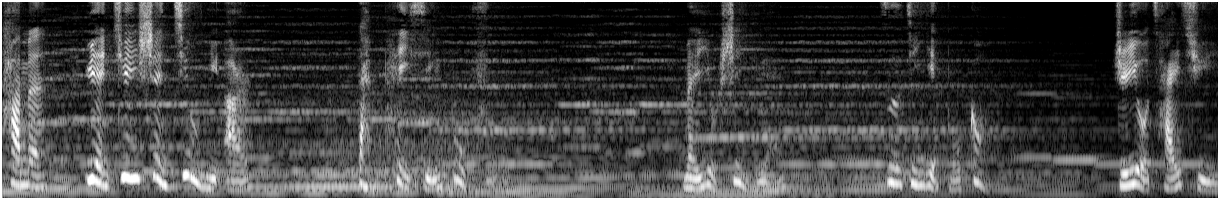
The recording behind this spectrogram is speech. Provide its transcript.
他们愿捐肾救女儿，但配型不符，没有肾源，资金也不够，只有采取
